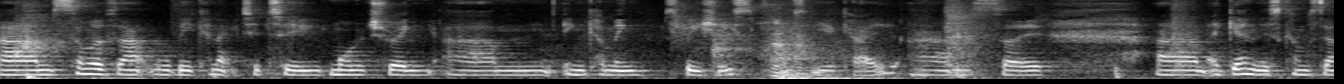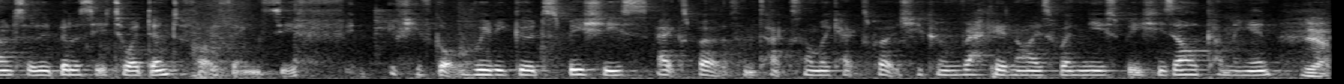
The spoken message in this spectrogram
Yeah. Um, some of that will be connected to monitoring um, incoming species Uh-huh. into the UK. Um, so, um, again, this comes down to the ability to identify things. If if you've got really good species experts and taxonomic experts, you can recognise when new species are coming in. Yeah.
